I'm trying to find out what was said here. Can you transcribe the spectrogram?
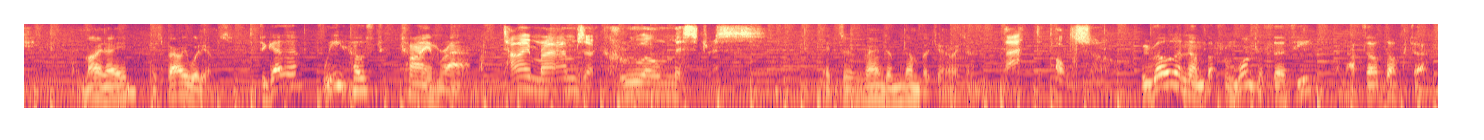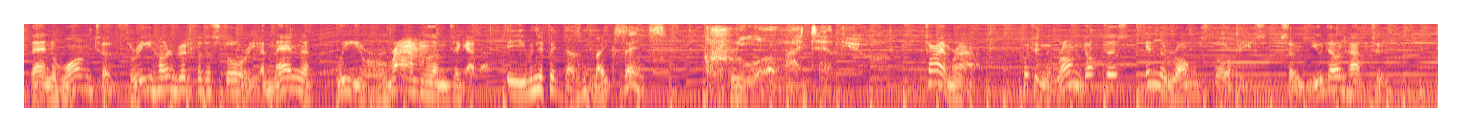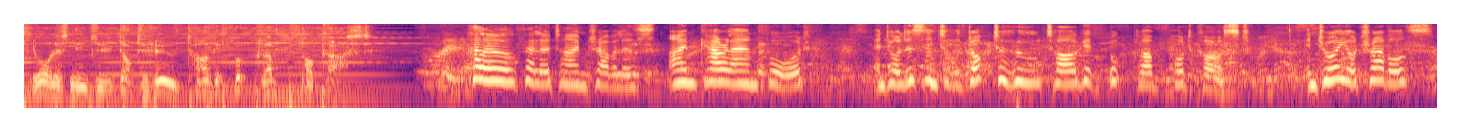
And my name is Barry Williams. Together, we host Time Ram. Time Ram's a cruel mistress. It's a random number generator. That also. We roll a number from 1 to 13, and that's our doctor. Then 1 to 300 for the story, and then we ram them together. Even if it doesn't make sense. Cruel, I tell you. Time round. putting the wrong doctors in the wrong stories, so you don't have to. You're listening to Doctor Who Target Book Club podcast. Hello, fellow time travelers. I'm Carol Ann Ford, and you're listening to the Doctor Who Target Book Club podcast. Enjoy your travels.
